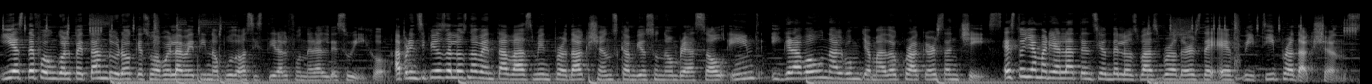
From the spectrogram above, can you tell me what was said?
Y este fue un golpe tan duro que su abuela Betty no pudo asistir al funeral de su hijo. A principios de los 90, Basmin Productions cambió su nombre a Soul Int y grabó un álbum llamado Crackers and Cheese. Esto llamaría la atención de los Bass Brothers de FBT Productions.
